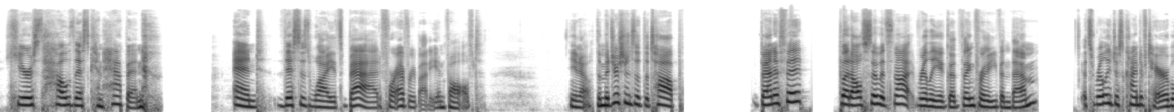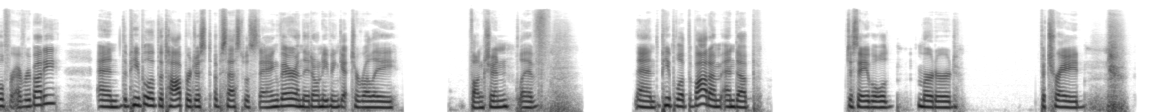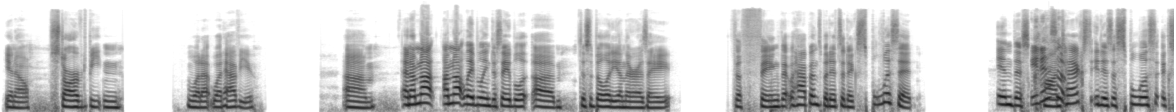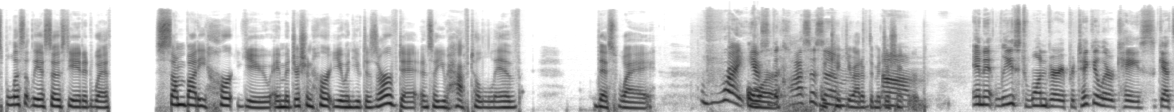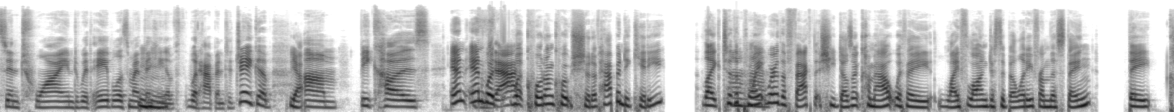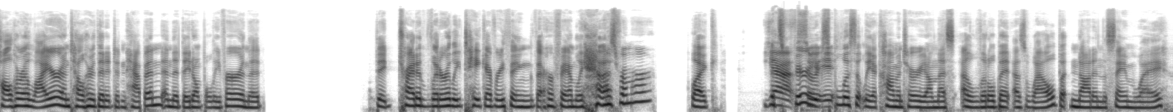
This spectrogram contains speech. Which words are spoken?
here's how this can happen, and this is why it's bad for everybody involved. You know, the magicians at the top benefit, but also it's not really a good thing for even them. It's really just kind of terrible for everybody. And the people at the top are just obsessed with staying there and they don't even get to really function, live. And the people at the bottom end up disabled, murdered, betrayed, you know, starved, beaten, what what have you. Um, and I'm not I'm not labeling disable um, disability in there as a the thing that happens, but it's an explicit in this It is a- context. it is explicit, explicitly associated with somebody hurt you, a magician hurt you, and you deserved it, and so you have to live this way. Right. yeah. So the classism we kick you out of the magician um, group. In at least one very particular case, gets entwined with ableism. I'm Mhm. thinking of what happened to Jacob. Yeah. Um, because and and what that- what quote unquote should have happened to Kitty, like to the point Mhm. where the fact that she doesn't come out with a lifelong disability from this thing, they call her a liar and tell her that it didn't happen and that they don't believe her and that they try to literally take everything that her family has from her. Like yeah, it's very so it- explicitly a commentary on this a little bit as well, but not in the same way.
